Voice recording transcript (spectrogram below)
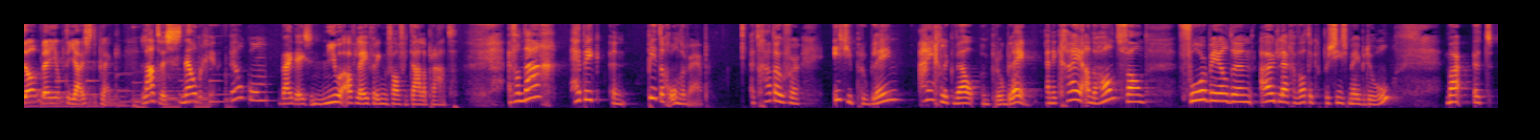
Dan ben je op de juiste plek. Laten we snel beginnen. Welkom bij deze nieuwe aflevering van Vitale Praat. En vandaag heb ik een pittig onderwerp. Het gaat over: is je probleem eigenlijk wel een probleem? En ik ga je aan de hand van voorbeelden uitleggen wat ik er precies mee bedoel. Maar het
